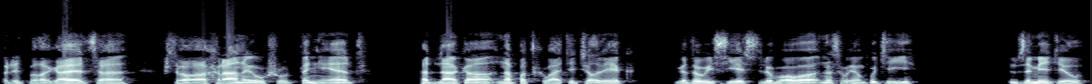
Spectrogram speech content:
Предполагается, что охраны у Шута нет, однако на подхвате человек, готовый съесть любого на своем пути, — заметил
